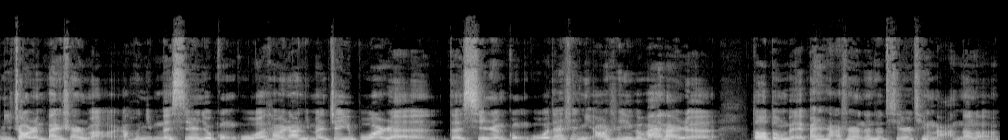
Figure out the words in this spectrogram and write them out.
你找人办事儿嘛，然后你们的信任就巩固，它会让你们这一波人的信任巩固。但是你要是一个外来人到东北办啥事儿，那就其实挺难的了。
